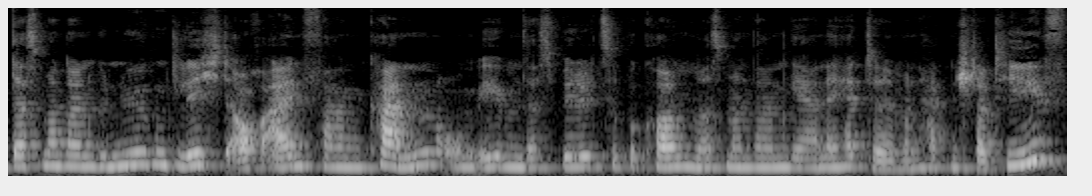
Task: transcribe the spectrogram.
dass man dann genügend Licht auch einfangen kann, um eben das Bild zu bekommen, was man dann gerne hätte. Man hat ein Stativ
